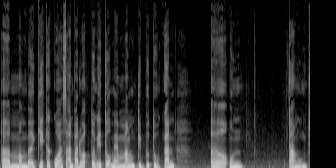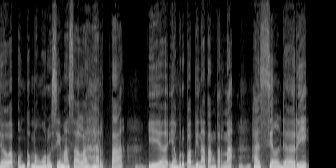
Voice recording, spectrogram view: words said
em, membagi kekuasaan pada waktu itu memang dibutuhkan eh, un- tanggung jawab untuk mengurusi masalah harta ya, yang berupa binatang ternak hasil dari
